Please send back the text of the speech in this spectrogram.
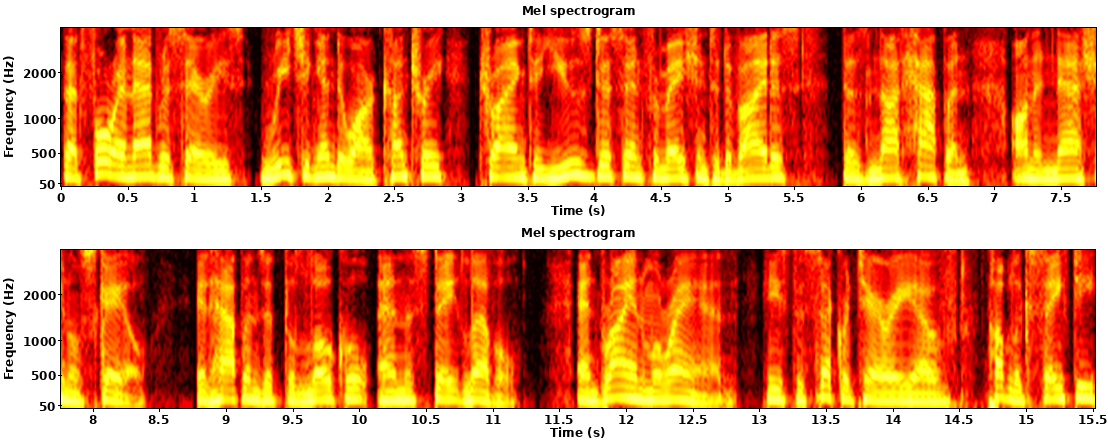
that foreign adversaries reaching into our country, trying to use disinformation to divide us, does not happen on a national scale. It happens at the local and the state level. And Brian Moran, he's the Secretary of Public Safety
